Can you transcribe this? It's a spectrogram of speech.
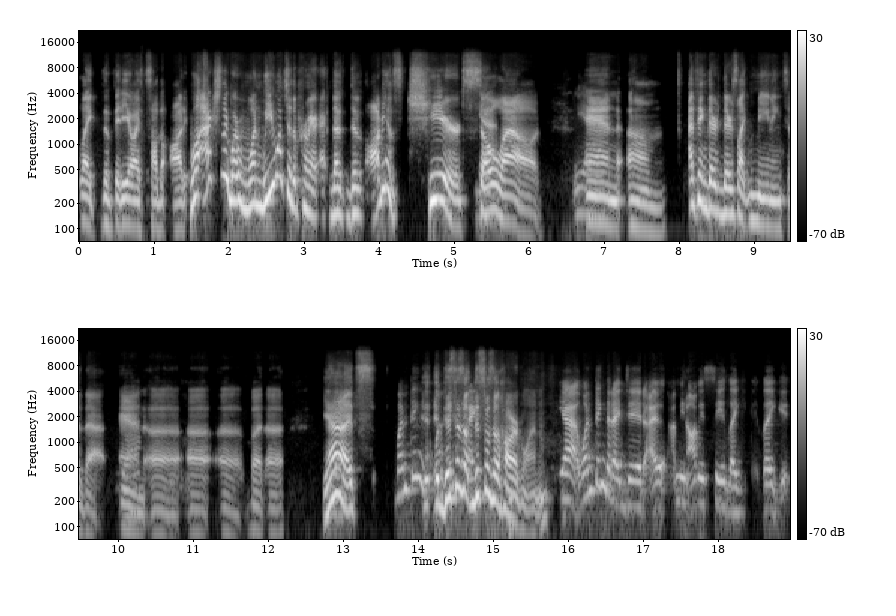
like the video I saw the audio. Well, actually, where when we went to the premiere, the the audience cheered so yeah. loud, yeah. and um, I think there there's like meaning to that, yeah. and uh uh uh, but uh, yeah, it's one thing. One this thing is a, I, this was a hard one. Yeah, one thing that I did, I I mean, obviously, like like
